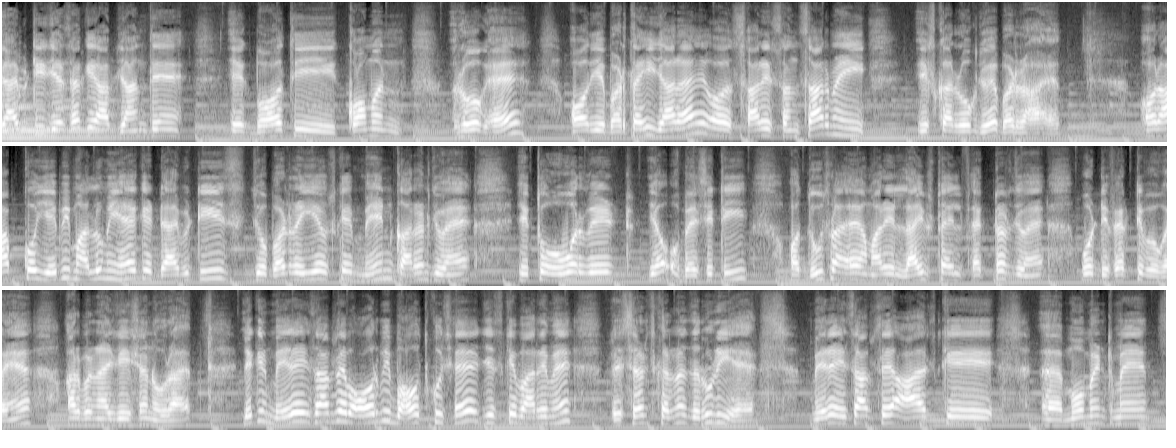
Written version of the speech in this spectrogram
Diabetes जैसा कि आप जानते हैं, एक बहुत ही कॉमन रोग है और ये बढ़ता ही जा रहा है और सारे संसार में ही इसका रोग जो है बढ़ रहा है। और आपको ये भी मालूम ही है कि डायबिटीज़ जो बढ़ रही है, उसके मेन कारण जो हैं, एक तो ओवरवेट या ओबेसिटी और दूसरा है हमारे लाइफस्टाइल फैक्टर जो हैं, वो डिफेक्टिव हो गए हैं अर्बनाइजेशन हो रहा है। लेकिन मेरे हिसाब से और भी बहुत कुछ है जिसके बारे में रिसर्च करना ज़रूरी है। मेरे हिसाब से आज के मोमेंट में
